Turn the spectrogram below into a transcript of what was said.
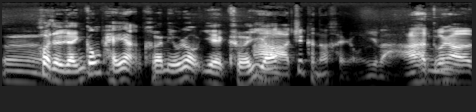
嗯，或者人工培养和牛肉也可以啊。这可能很容易吧？啊，多少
